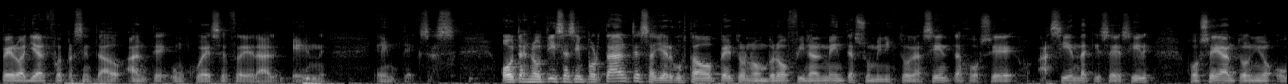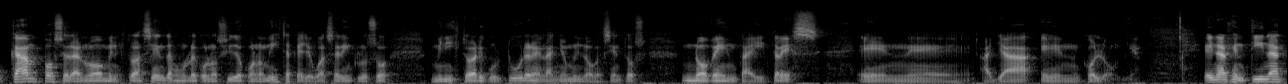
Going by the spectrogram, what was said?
pero ayer fue presentado ante un juez federal en, en Texas. Otras noticias importantes, ayer Gustavo Petro nombró finalmente a su ministro de Hacienda, José Hacienda, quise decir, José Antonio Ocampo, será el nuevo ministro de Hacienda, es un reconocido economista que llegó a ser incluso ministro de Agricultura en el año 1993, en, eh, allá en Colombia. En Argentina,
